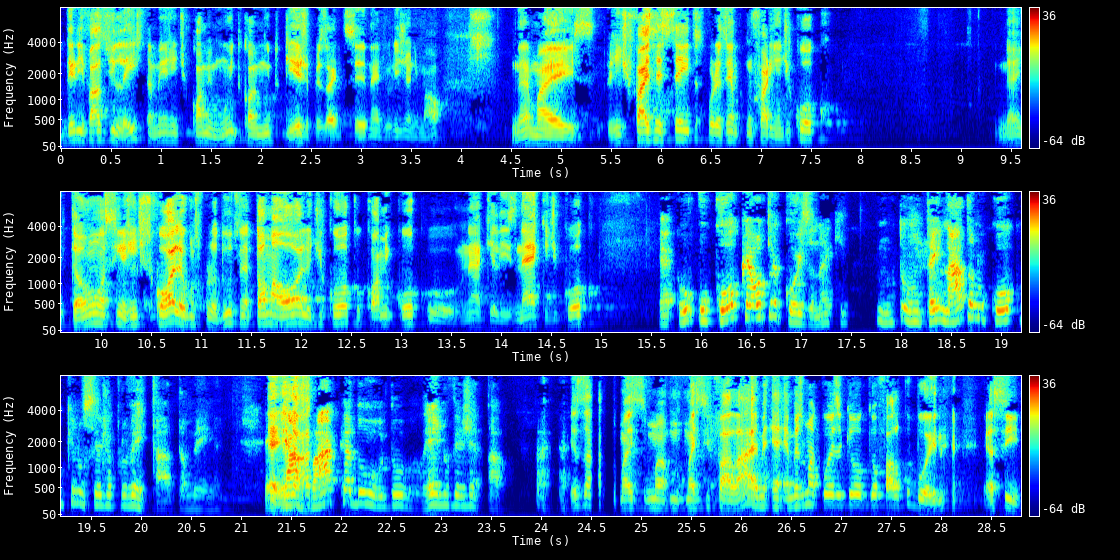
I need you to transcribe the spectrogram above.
derivados de leite também, a gente come muito, come muito queijo, apesar de ser né, de origem animal. Né? Mas a gente faz receitas, por exemplo, com farinha de coco. Né? Então, assim, a gente escolhe alguns produtos, né? toma óleo de coco, come coco, né? aquele snack de coco. É, o, o, coco é outra coisa, né? Que não, tem nada no coco que não seja aproveitado também. Né? É, é a vaca do, do reino vegetal. Exato, mas, mas se falar, é, é a mesma coisa que eu, que eu falo com o boi, né? É assim,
